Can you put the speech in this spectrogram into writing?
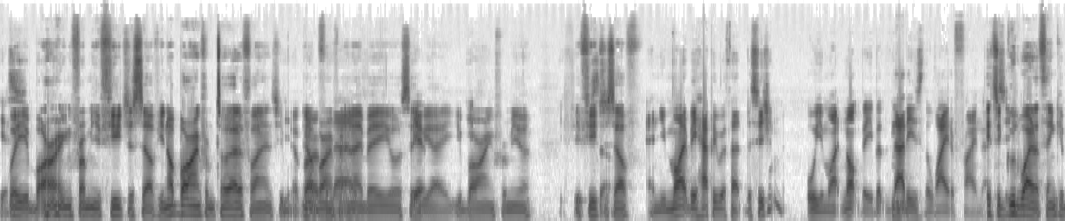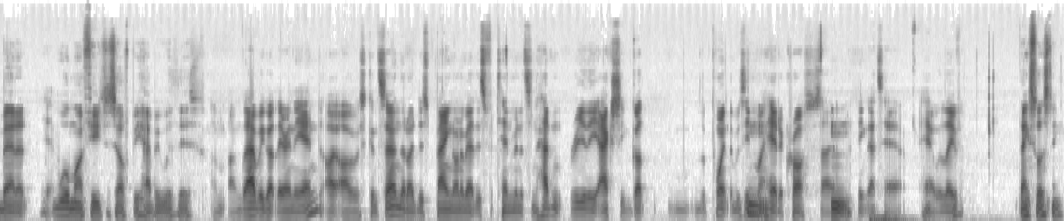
Yes. where you're borrowing from your future self, you're not borrowing from Toyota Finance, you're, You're not borrowing, from, NAB. Or CBA, you're borrowing from your your future self. self. and you might be happy with that decision or you might not be but that is the way to frame that. It's a good way to think about it. Yeah. Will my future self be happy with this? I'm, I'm glad we got there in the end I, I was concerned that i just banged on about this for 10 minutes and hadn't really actually got the point that was in my Hmm. head across so i think that's how, how we leave Thanks for listening.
